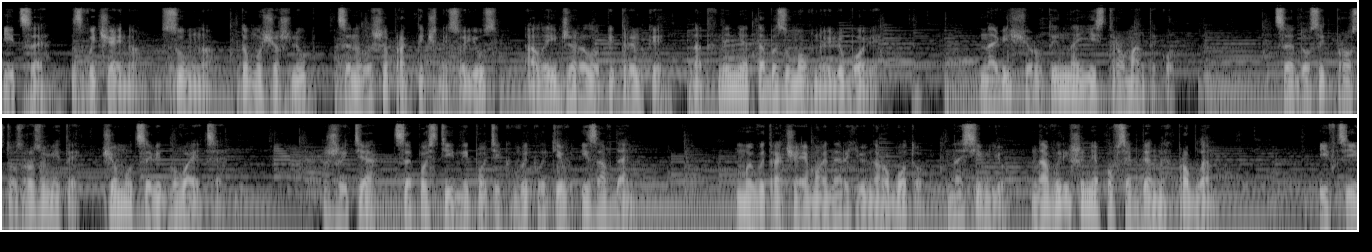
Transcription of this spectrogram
І це, звичайно, сумно, тому що шлюб це не лише практичний союз, але й джерело підтримки, натхнення та безумовної любові. Навіщо рутинна їсть романтику? Це досить просто зрозуміти, чому це відбувається. Життя це постійний потік викликів і завдань. Ми витрачаємо енергію на роботу, на сім'ю, на вирішення повсякденних проблем. І в цій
